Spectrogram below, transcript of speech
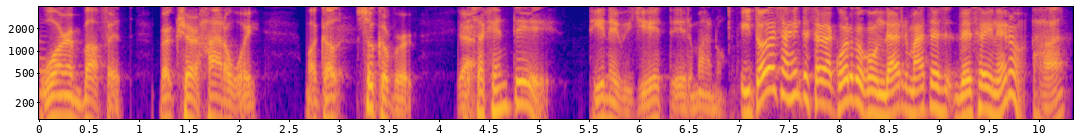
Warren Buffett, Berkshire Hathaway, Michael Zuckerberg, esa gente tiene billete, hermano. Y toda esa gente está de acuerdo con dar más de, ese dinero. Ajá.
